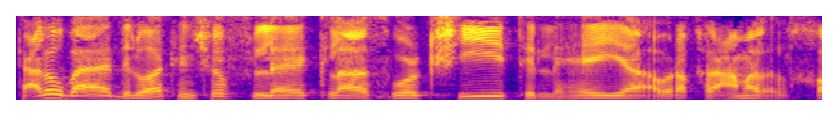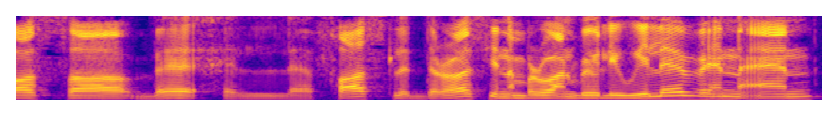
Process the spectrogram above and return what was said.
تعالوا بقى دلوقتي نشوف ال classwork sheet اللي هي أوراق العمل الخاصة بالفصل الدراسي. number 1 بيقول لي we live in an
